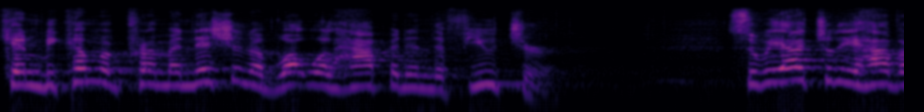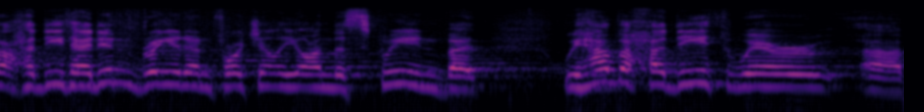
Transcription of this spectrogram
can become a premonition of what will happen in the future. So we actually have a hadith, I didn't bring it unfortunately on the screen, but we have a hadith where, uh,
